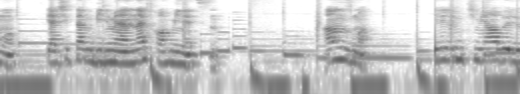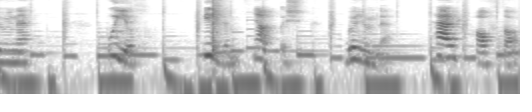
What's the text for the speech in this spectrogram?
mı? Gerçekten bilmeyenler tahmin etsin. Anladınız mı? Gelelim kimya bölümüne. Bu yıl bizim yaklaşık bölümde her hafta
